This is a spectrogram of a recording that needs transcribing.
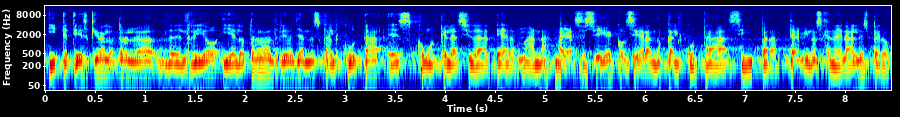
y te tienes que ir al otro lado del río y el otro lado del río ya no es Calcuta, es como que la ciudad hermana, vaya, se sigue considerando Calcuta así para términos generales, pero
